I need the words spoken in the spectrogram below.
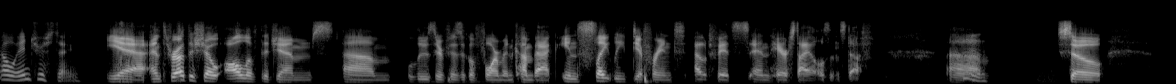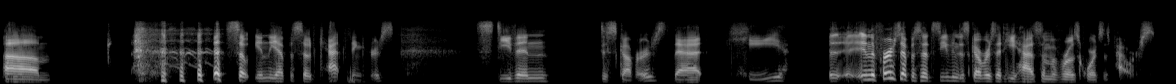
Oh, interesting. yeah and throughout the show all of the gems um, lose their physical form and come back in slightly different outfits and hairstyles and stuff. Um, so um, so in the episode cat fingers Steven discovers that he in the first episode Steven discovers that he has some of Rose Quartz's powers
